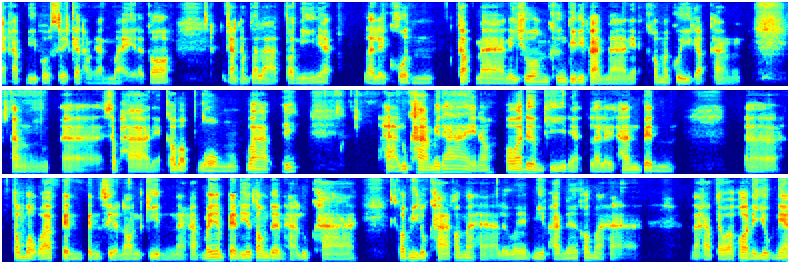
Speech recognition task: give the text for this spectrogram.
นะครับ มี process การทำงานใหม่ แล้วก็การทำตลาดตอนนี้เนี่ยหลาย ๆ คนกลับมาในช่วงครึ่งปีที่ผ่านมาเนี่ยเข้ามาคุยกับทางทางสภาเนี่ยก็แบบงงว่าเอ๊ะหาลูกค้าไม่ได้เนาะเพราะว่าเดิมทีเนี่ยหลาย ๆ ท่านเป็น ต้องบอกว่าเป็นเป็นเสือนอนกินนะครับ ไม่จำเป็นที่จะต้องเดินหาลูกค้า ก็มีลูกค้าเข้ามาหา หรือว่ามี partner เข้ามาหานะครับ แต่ว่าพอในยุคนี้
